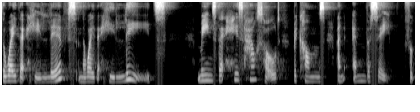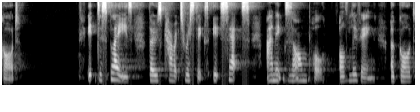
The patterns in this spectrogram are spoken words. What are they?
The way that he lives and the way that he leads means that his household becomes an embassy for God. It displays those characteristics, it sets an example of living a God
